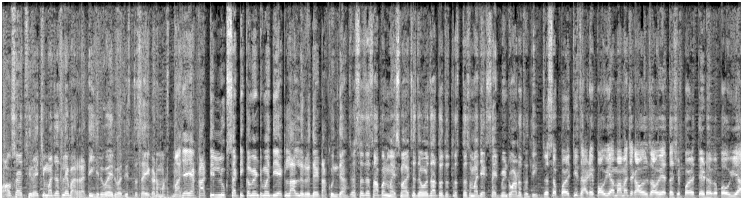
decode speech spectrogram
पावसाळ्यात फिरायची मजाच लय भारी राहते. हिरवं हिरवं दिसतं सगळीकडे मस्त. माझ्या या कातील लुकसाठी कमेंटमध्ये एक लाल हृदय टाकून द्या. जसं जसं आपण म्हैसमाळच्या जवळ जात होतो तस तसं माझी एक्साइटमेंट वाढत होती. जसं पळती झाडे पाहूया मामाच्या गावाला जाऊया तसे पळते ढग पाहूया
